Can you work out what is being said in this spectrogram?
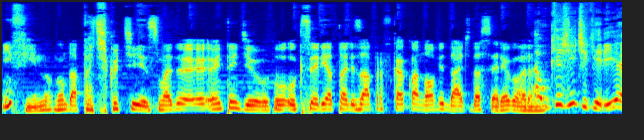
enfim, não, não dá pra discutir isso, mas eu, eu entendi o, o que seria atualizar pra ficar com a novidade da série agora. né? Ah, O que a gente queria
